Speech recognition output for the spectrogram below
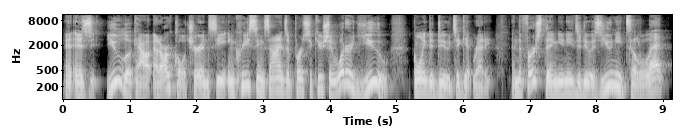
And as you look out at our culture and see increasing signs of persecution, what are you going to do to get ready? And the first thing you need to do is you need to let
